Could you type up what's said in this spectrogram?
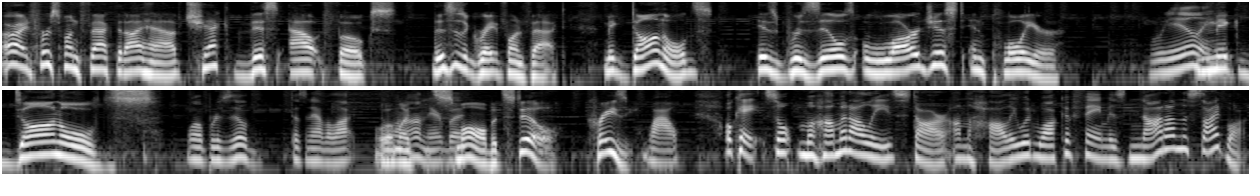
All right, first fun fact that I have. Check this out, folks. This is a great fun fact. McDonald's is Brazil's largest employer. Really? McDonald's. well, Brazil doesn't have a lot Well, going on there, but small, but still crazy. Wow. Okay, so Muhammad Ali's star on the Hollywood Walk of Fame is not on the sidewalk.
